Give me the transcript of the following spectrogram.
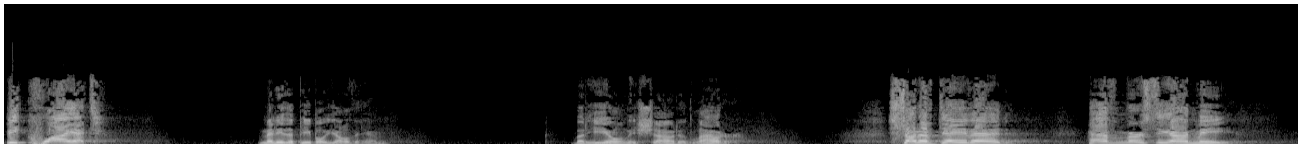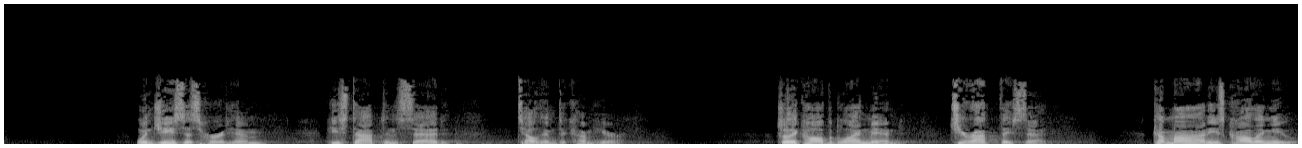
be quiet. Many of the people yelled at him, but he only shouted louder Son of David, have mercy on me. When Jesus heard him, he stopped and said, Tell him to come here. So they called the blind man. Cheer up, they said. Come on, he's calling you.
